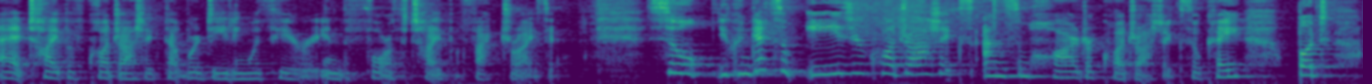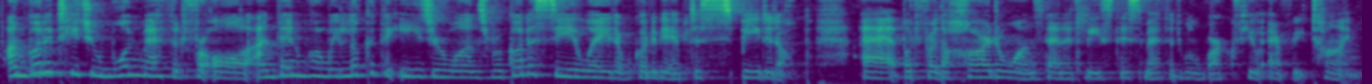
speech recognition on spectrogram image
uh, type of quadratic that we're dealing with here in the fourth type of factorizing. So you can get some easier quadratics and some harder quadratics, okay? But I'm going to teach you one method for all. And then when we look at the easier ones, we're going to see a way that we're going to be able to speed it up. Uh, but for the harder ones, then at least this method will work for you every time.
